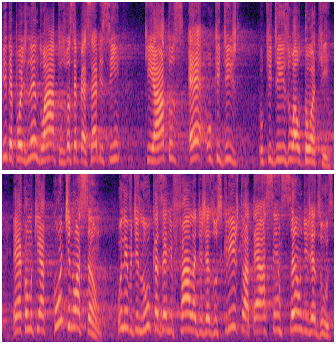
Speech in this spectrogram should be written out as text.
e depois lendo Atos, você percebe sim que Atos é o que diz o que diz o autor aqui. É como que a continuação o livro de Lucas ele fala de Jesus Cristo até a ascensão de Jesus.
